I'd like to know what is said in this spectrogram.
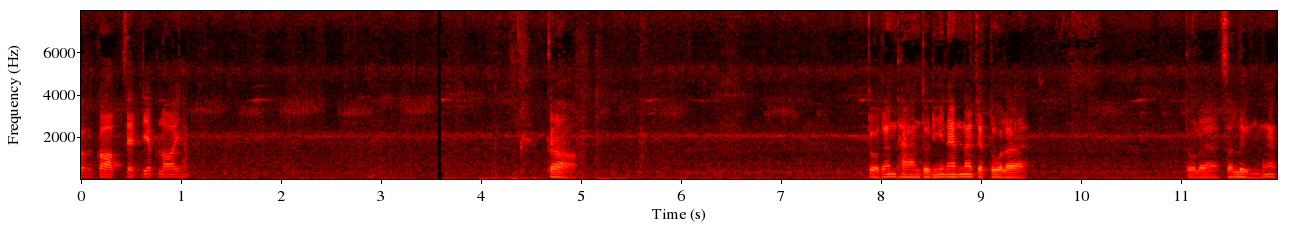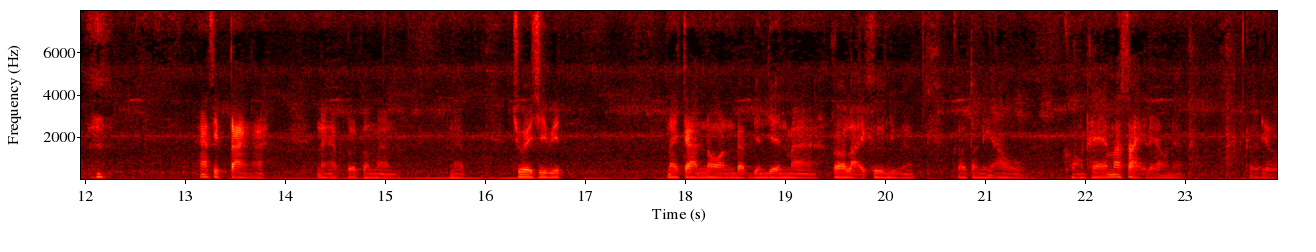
ประกอบเสร็จเรียบร้อยครับ ก็ ตัวต้านทานตัวนี้นะน่าจะตัวละ ตัวละสลึงมากห้าสิบตังค์อะนะครับโดยประมาณนะครับช่วยชีวิตในการนอนแบบเย็นๆมาก็หลายคืนอยู่นะก็ตอนนี้เอาของแท้มาใส่แล้วเนี่ยก็เดี๋ยว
